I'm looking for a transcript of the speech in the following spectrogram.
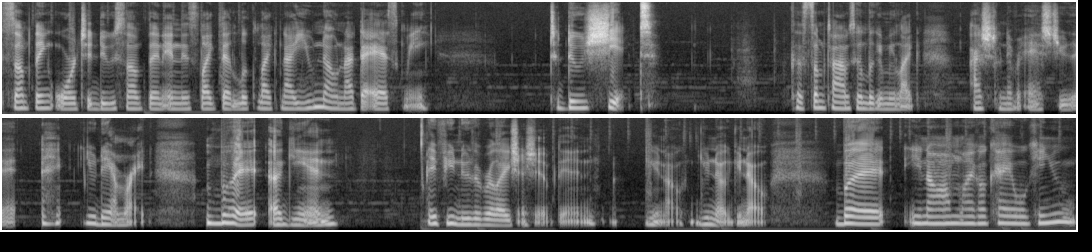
something or to do something and it's like that look like now you know not to ask me to do shit. Cuz sometimes he'll look at me like I should have never asked you that. you damn right. But again, if you knew the relationship then you know, you know, you know. But, you know, I'm like, okay, well, can you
